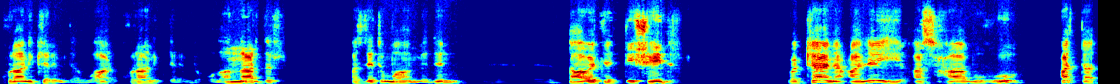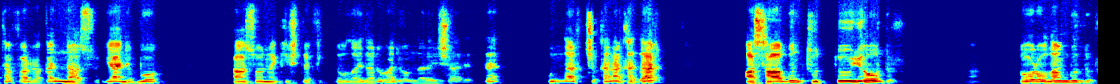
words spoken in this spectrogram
Kur'an-ı Kerim'de var, Kur'an-ı Kerim'de olanlardır. Hz. Muhammed'in davet ettiği şeydir. Ve kâne aleyhi ashabuhu hatta teferrakan nasu. Yani bu daha sonraki işte fitne olayları var ya onlara işaretle. Bunlar çıkana kadar ashabın tuttuğu yoldur. Doğru olan budur.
